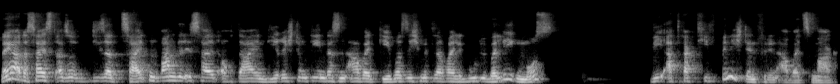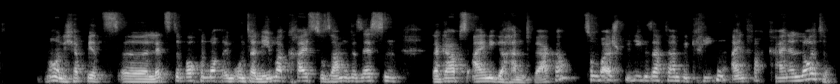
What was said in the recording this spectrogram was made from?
Naja, das heißt also, dieser Zeitenwandel ist halt auch da in die Richtung gehen, dass ein Arbeitgeber sich mittlerweile gut überlegen muss, wie attraktiv bin ich denn für den Arbeitsmarkt? Und ich habe jetzt äh, letzte Woche noch im Unternehmerkreis zusammengesessen. Da gab es einige Handwerker zum Beispiel, die gesagt haben, wir kriegen einfach keine Leute.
